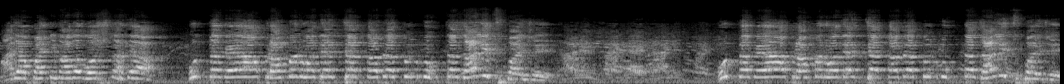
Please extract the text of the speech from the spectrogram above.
माझ्या पाठीमागं घोषणा द्या. बुद्ध गया ब्राह्मणवाद्यांच्या ताब्यातून मुक्त झालीच पाहिजे. बुद्ध गया ब्राह्मणवाद्यांच्या ताब्यातून मुक्त झालीच पाहिजे.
